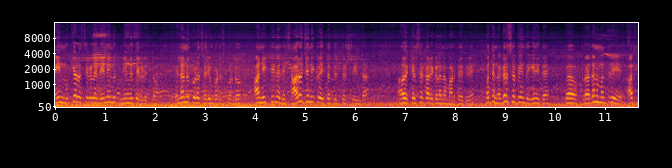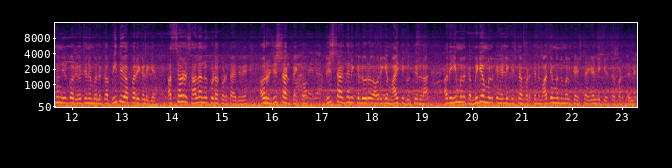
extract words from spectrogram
ಮೇನ್ ಮುಖ್ಯ ರಸ್ತೆಗಳಲ್ಲಿ ಏನೇನು ನ್ಯೂನತೆಗಳಿತ್ತು ಎಲ್ಲನೂ ಕೂಡ ಸರಿಪಡಿಸ್ಕೊಂಡು ಆ ನಿಟ್ಟಿನಲ್ಲಿ ಸಾರ್ವಜನಿಕರ ಹಿತದೃಷ್ಟಿಯಿಂದ ಕೆಲಸ ಕಾರ್ಯಗಳನ್ನು ಮಾಡ್ತಾ ಇದ್ದೀವಿ ಮತ್ತು ನಗರಸಭೆಯಿಂದ ಏನಿದೆ ಪ್ರಧಾನಮಂತ್ರಿ ಆತ್ಮನಿರ್ಭರ್ ಯೋಜನೆ ಮೂಲಕ ಬೀದಿ ವ್ಯಾಪಾರಿಗಳಿಗೆ ಹತ್ತು ಸಾವಿರ ಸಾಲನೂ ಕೂಡ ಕೊಡ್ತಾ ಇದ್ದೀವಿ ಅವರು ರಿಜಿಸ್ಟರ್ ಆಗಬೇಕು. ರಿಜಿಸ್ಟರ್ ಆಗದೇ ಕೆಲವರು ಅವರಿಗೆ ಮಾಹಿತಿ ಗೊತ್ತಿರಲ್ಲ ಅದು ಈ ಮೂಲಕ ಮೀಡಿಯಾ ಮೂಲಕ ಹೇಳಲಿಕ್ಕೆ ಇಷ್ಟಪಡ್ತೇನೆ, ಮಾಧ್ಯಮದ ಮೂಲಕ ಇಷ್ಟ, ಹೇಳಲಿಕ್ಕೆ ಇಷ್ಟಪಡ್ತೇನೆ.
